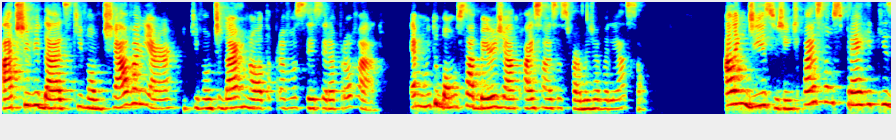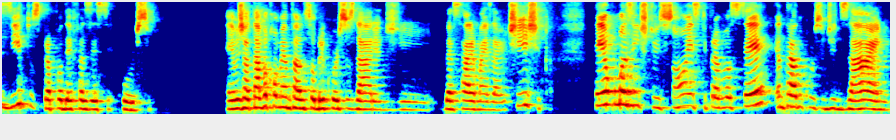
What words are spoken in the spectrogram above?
atividades que vão te avaliar e que vão te dar nota para você ser aprovado. É muito bom saber já quais são essas formas de avaliação. Além disso, gente, quais são os pré-requisitos para poder fazer esse curso? Eu já estava comentando sobre cursos da área de dessa área mais artística. Tem algumas instituições que para você entrar no curso de design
